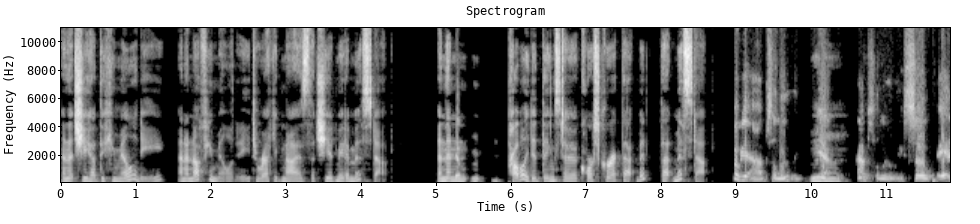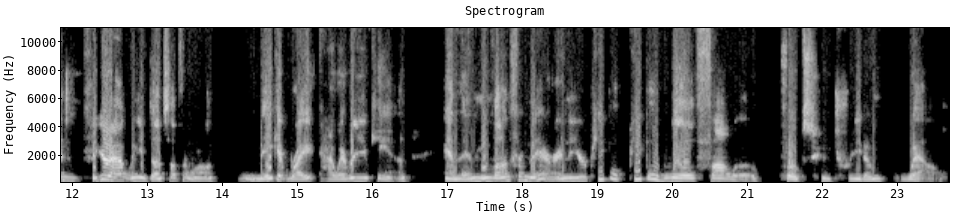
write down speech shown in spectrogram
and that she had the humility and enough humility to recognize that she had made a misstep and then yep. probably did things to course correct that that misstep. Oh yeah, absolutely. Yeah, mm-hmm. absolutely. So and figure out when you've done something wrong, make it right however you can, and then move on from there. And your people people will follow folks who treat them well.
